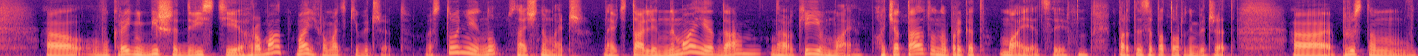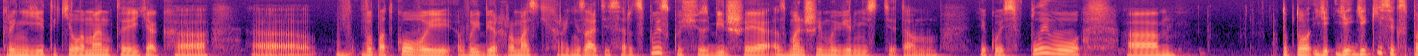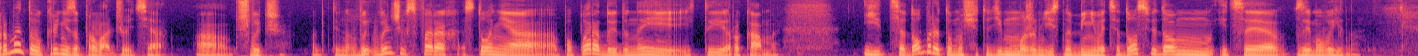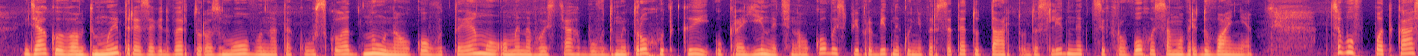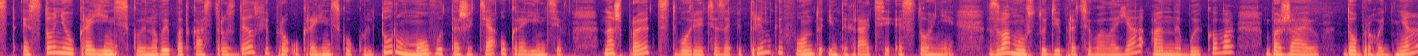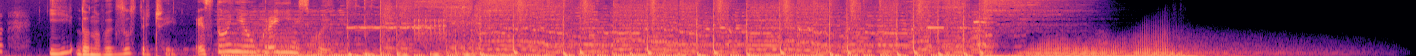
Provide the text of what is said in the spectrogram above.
в Україні більше 200 громад мають громадський бюджет. В Естонії ну, значно менше. Навіть Таллін не має, да, а Київ має. Хоча тату, наприклад, має цей партисипаторний бюджет. А, Плюс там в Україні є такі елементи, як випадковий вибір громадських організацій серед списку, що збільшує, зменшує ймовірність там якогось впливу. А, Тобто якісь експерименти в Україні запроваджуються а, швидше. Об'єктивно. В, в інших сферах Естонія попереду і до неї йти роками. І це добре, тому що тоді ми можемо дійсно обмінюватися досвідом, і це взаємовигідно. Дякую вам, Дмитре, за відверту розмову на таку складну наукову тему. У мене в гостях був Дмитро Хуткий, українець, науковий співробітник університету Тарту, дослідник цифрового самоврядування. Це був подкаст Естонія українською, новий подкаст Русделфі про українську культуру, мову та життя українців. Наш проект створюється за підтримки фонду інтеграції Естонії. З вами у студії працювала я, Анна Бикова. Бажаю доброго дня і до нових зустрічей. Естонія українською.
